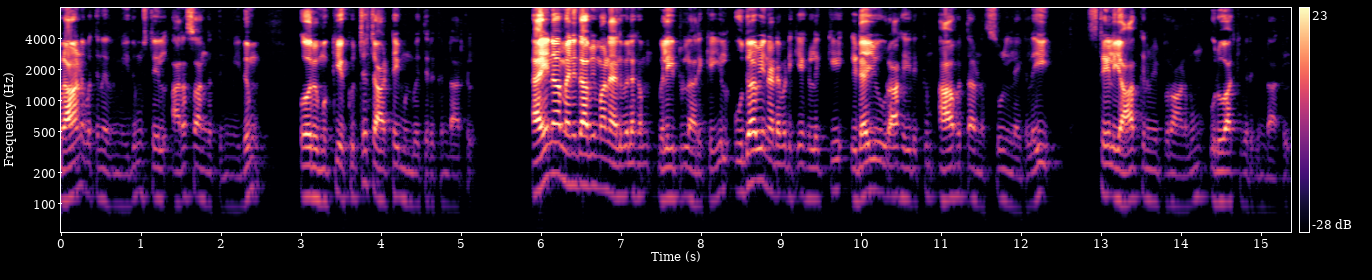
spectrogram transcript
இராணுவத்தினர் மீதும் ஸ்டெல் அரசாங்கத்தின் மீதும் ஒரு முக்கிய குற்றச்சாட்டை முன்வைத்திருக்கின்றார்கள். ஐநா மனிதாபிமான அலுவலகம் வெளியிட்டுள்ள அறிக்கையில் உதவி நடவடிக்கைகளுக்கு இடையூறாக இருக்கும் ஆபத்தான சூழ்நிலைகளை ஸ்டேலிய ஆக்கிரமிப்பு இராணுவம் உருவாக்கி வருகின்றார்கள்.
